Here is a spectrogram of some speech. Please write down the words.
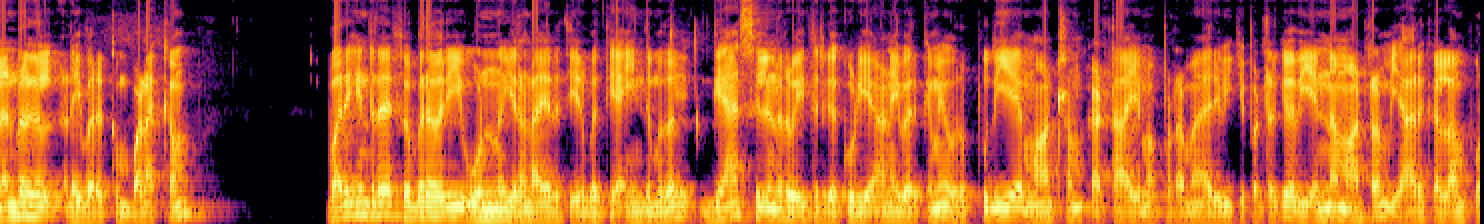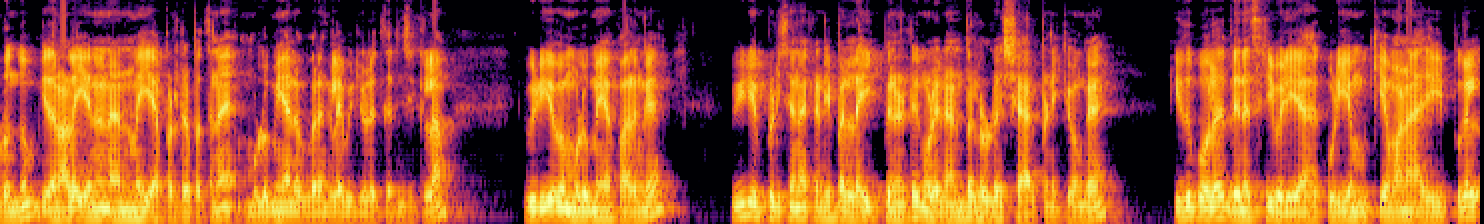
நண்பர்கள் அனைவருக்கும் வணக்கம். வருகின்ற பிப்ரவரி ஒன்று இரண்டாயிரத்தி இருபத்தி ஐந்து முதல் கேஸ் சிலிண்டர் வைத்திருக்கக்கூடிய அனைவருக்குமே ஒரு புதிய மாற்றம் கட்டாயம் அப்படின்ற மாதிரி அறிவிக்கப்பட்டிருக்கு. அது என்ன மாற்றம் யாருக்கெல்லாம் பொருந்தும் இதனால் என்ன நன்மை அப்படின்ற பற்றின முழுமையான விவரங்களை வீடியோவில் தெரிஞ்சுக்கலாம். வீடியோவை முழுமையாக பாருங்கள் வீடியோ பிடிச்சனா கண்டிப்பாக லைக் பண்ணிவிட்டு உங்களுடைய நண்பர்களுடன் ஷேர் பண்ணிக்கோங்க. இதுபோல் தினசரி வெளியாகக்கூடிய முக்கியமான அறிவிப்புகள்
